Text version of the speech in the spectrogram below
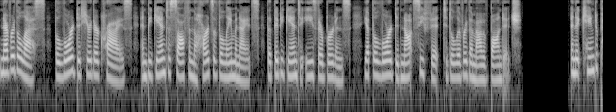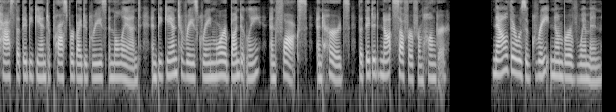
Nevertheless, the Lord did hear their cries, and began to soften the hearts of the Lamanites, that they began to ease their burdens, yet the Lord did not see fit to deliver them out of bondage. And it came to pass that they began to prosper by degrees in the land, and began to raise grain more abundantly, and flocks, and herds, that they did not suffer from hunger. Now there was a great number of women,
